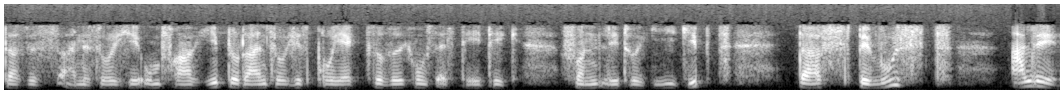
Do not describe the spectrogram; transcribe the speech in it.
dass es eine solche Umfrage gibt oder ein solches Projekt zur Wirkungsästhetik von Liturgie gibt, das bewusst alle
